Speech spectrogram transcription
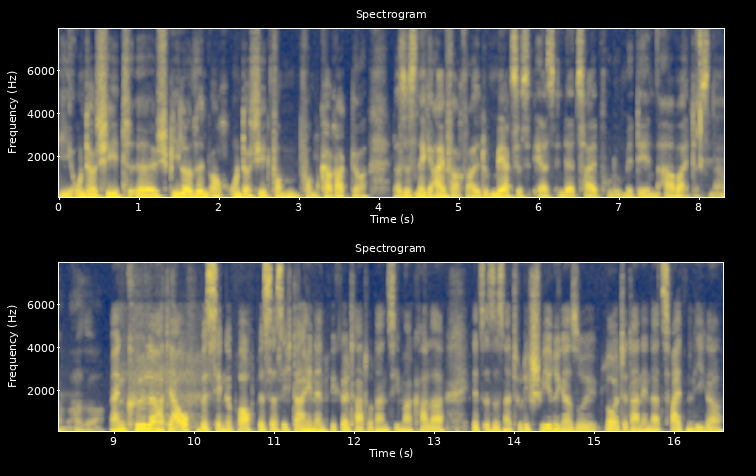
die Unterschied äh, Spieler sind, auch Unterschied vom, vom Charakter. Das ist nicht einfach, weil du merkst es erst in der Zeit, wo du mit denen arbeitest. Ne? Also. Mein Köhler hat ja auch ein bisschen gebraucht, bis er sich dahin entwickelt hat oder ein Simakala. Jetzt ist es natürlich schwieriger, so Leute dann in der zweiten Liga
